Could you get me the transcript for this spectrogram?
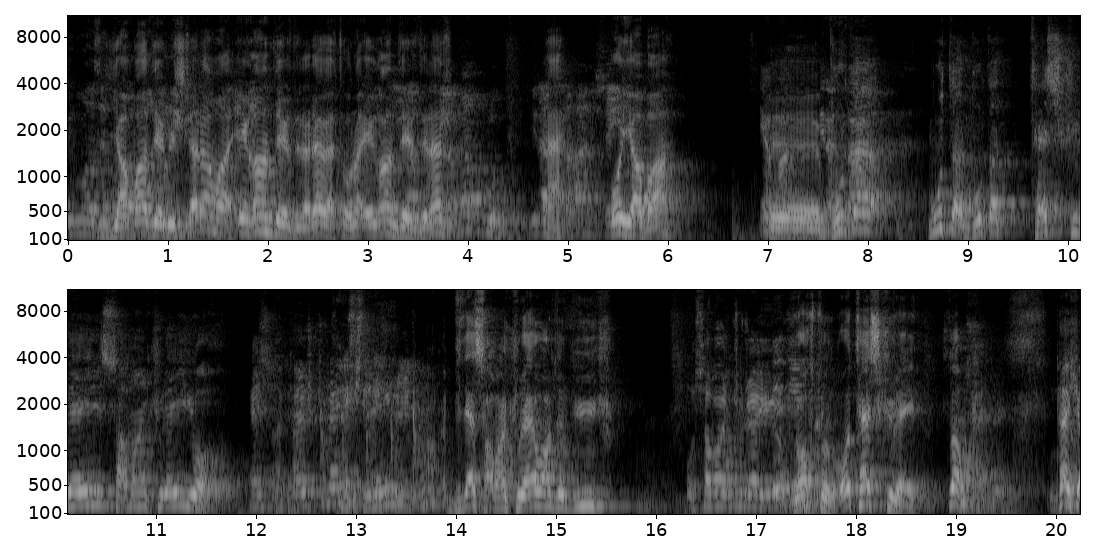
bir malzeme. Yaba demişler ama igan derdiler. Evet ona igan derdiler. yaba bu. Biraz He. daha şey. O yaba. Yaba, Ee, biraz burada daha- muhtar burada test küreği, saman küreği yok. Teşküre Teşkireyi Bir de saman küreği vardır büyük. O saman küreği yok. Yoktur. O test küreği. Tamam. Peki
